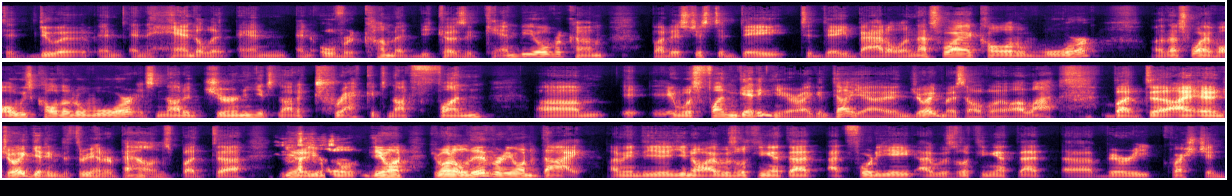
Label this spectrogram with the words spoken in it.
to do it and and handle it and and overcome it because it can be overcome, but it's just a day to day battle, and that's why I call it a war. Uh, that's why I've always called it a war. It's not a journey. It's not a trek. It's not fun um, it, it, was fun getting here. I can tell you, I enjoyed myself a, a lot, but uh, I enjoyed getting to 300 pounds. But uh, you know, you want do you want you want to live or do you want to die? I mean, you, you know, I was looking at that at 48. I was looking at that uh, very question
